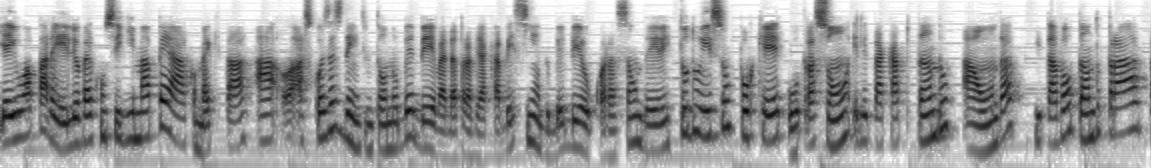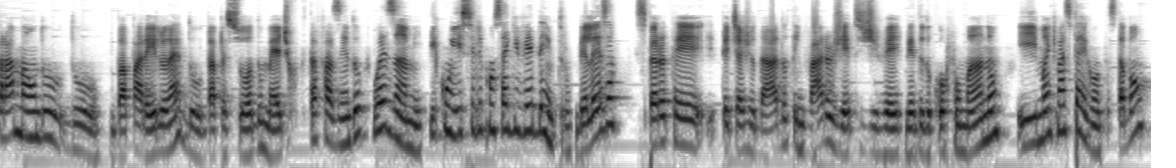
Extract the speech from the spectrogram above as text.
e aí o aparelho vai conseguir mapear como é que tá a, as coisas dentro. Então no bebê vai dar para ver a cabecinha do bebê, o coração dele, tudo isso porque o ultrassom ele tá captando a onda e tá voltando para a mão do, do, do, aparelho, né, do, da pessoa, do médico que tá fazendo o exame. E com isso ele consegue ver dentro, beleza? Espero ter, ter te ajudado. Tem vários jeitos de ver dentro do corpo humano e mande mais perguntas, tá bom?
